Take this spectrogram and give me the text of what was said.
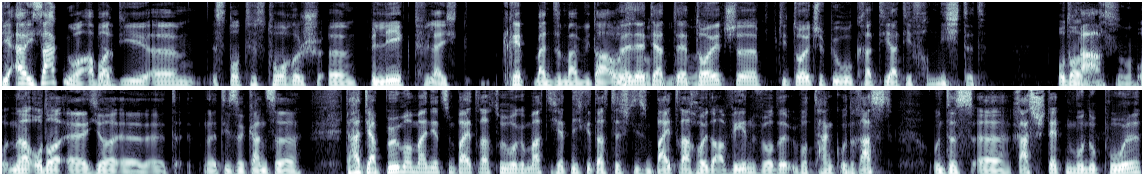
Die, äh, ich sag nur, aber die ähm, ist dort historisch äh, belegt. Vielleicht gräbt man sie mal wieder aus. Der, der, der deutsche, die deutsche Bürokratie hat die vernichtet. Oder, Ach so. ne, oder äh, hier äh, äh, ne, diese ganze, da hat ja Böhmermann jetzt einen Beitrag drüber gemacht. Ich hätte nicht gedacht, dass ich diesen Beitrag heute erwähnen würde über Tank und Rast und das äh, Raststättenmonopol.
